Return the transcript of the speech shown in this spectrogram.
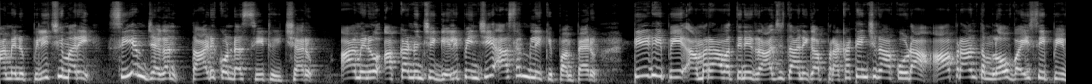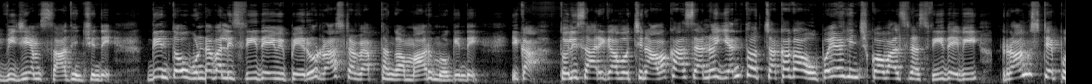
ఆమెను పిలిచి మరీ సీఎం జగన్ తాడికొండ సీటు ఇచ్చారు. ఆమెను అక్కడి నుంచి గెలిపించి అసెంబ్లీకి పంపారు. టీడీపీ అమరావతిని రాజధానిగా ప్రకటించినా కూడా ఆ ప్రాంతంలో వైసీపీ విజయం సాధించింది. దీంతో ఉండవల్లి శ్రీదేవి పేరు రాష్ట్ర వ్యాప్తంగా మారుమోగింది. ఇక తొలిసారిగా వచ్చిన అవకాశాన్ని ఎంతో చక్కగా ఉపయోగించుకోవాల్సిన శ్రీదేవి రాంగ్ స్టెప్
